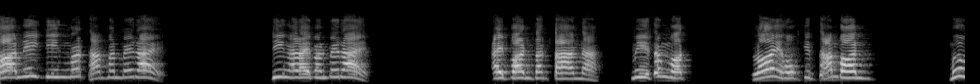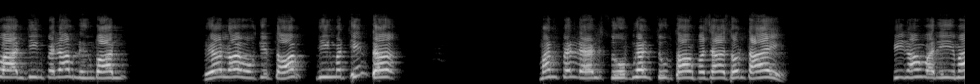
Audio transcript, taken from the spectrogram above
ตอนนี้ยิงรถถังมันไม่ได้ ยิงอะไรมันไม่ได้ ไอบอลต่างๆน่ะมีทั้งหมดร้อยหกสิบสามบอลเมื่อวานยิงไปแล้วหนึ่งบอลเหลือร้อยหกสิบสองยิงมันทิ้งเถอะ มันเป็นแหล่งสูบเงินสูบทองประชาชนไทย พี่น้องว่าดีไหม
